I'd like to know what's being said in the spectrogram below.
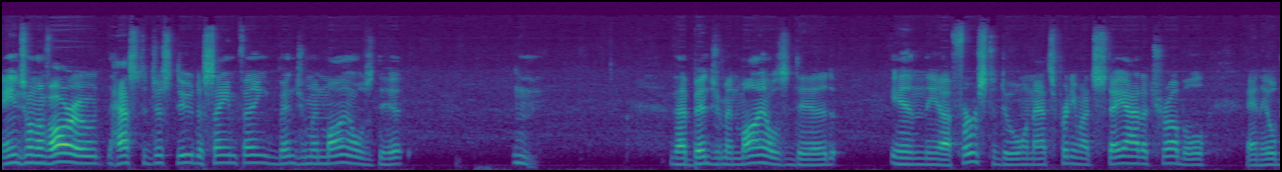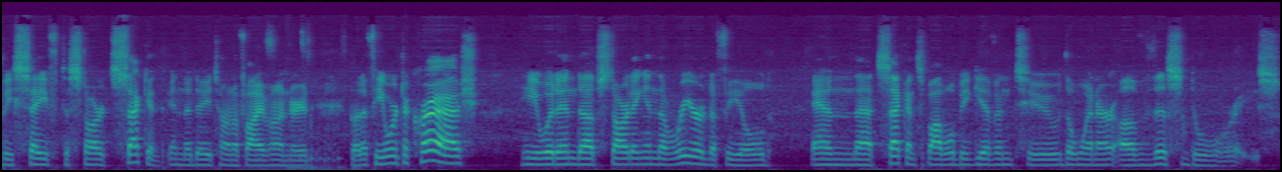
Angel Navarro has to just do the same thing Benjamin Miles did. that Benjamin Miles did in the uh, first duel, and that's pretty much stay out of trouble, and he'll be safe to start second in the Daytona 500. But if he were to crash, he would end up starting in the rear of the field, and that second spot will be given to the winner of this duel race.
